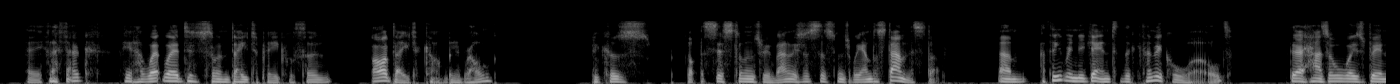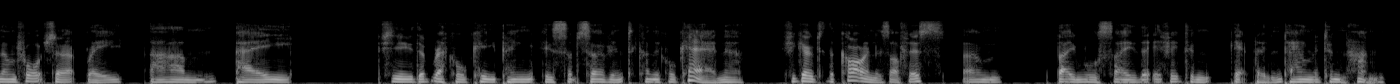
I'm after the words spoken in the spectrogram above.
you know, we're, we're digital and data people, so our data can't be wrong because we've got the systems, we manage the systems, we understand this stuff. Um, I think when you get into the clinical world, there has always been, unfortunately, um, a view that record keeping is subservient to clinical care. Now, if you go to the coroner's office, um, they will say that if it didn't get written down, it didn't happen.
